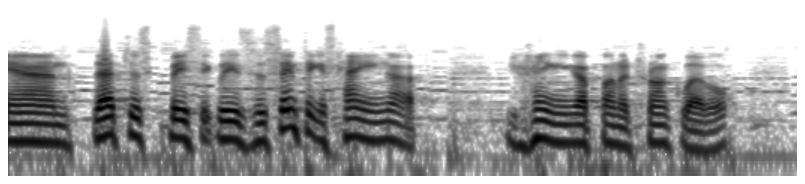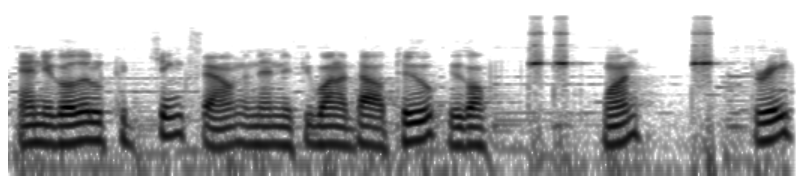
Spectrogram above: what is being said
And that just basically is the same thing as hanging up. You're hanging up on a trunk level, and you go a little chink sound, and then if you want to dial two, you go one, three,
